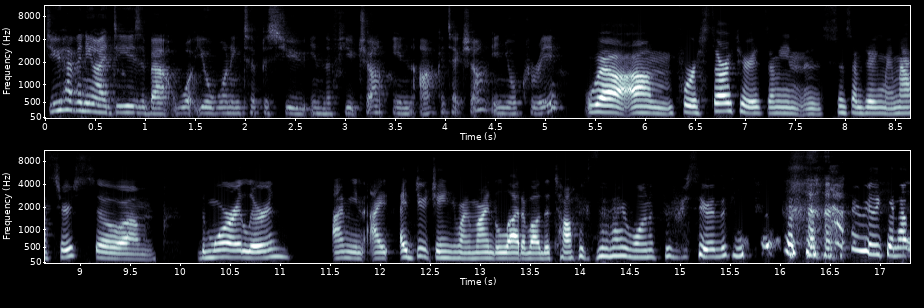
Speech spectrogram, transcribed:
do you have any ideas about what you're wanting to pursue in the future in architecture in your career? Well, um, for starters, I mean, since I'm doing my master's, so um, the more I learn, I mean, I, I do change my mind a lot about the topics that I want to pursue in the future. I really cannot.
